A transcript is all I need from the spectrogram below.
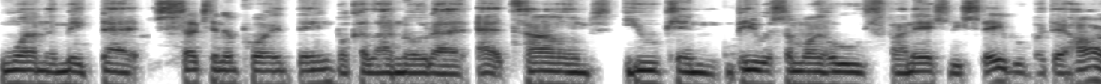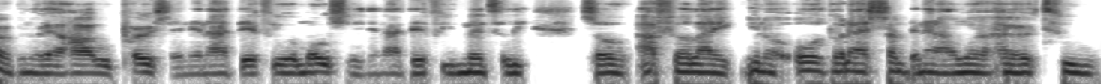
want to make that such an important thing because i know that at times you can be with someone who's financially stable but they're horrible. You know they're a horrible person. They're not there for you emotionally. They're not there for you mentally. So i feel like you know although that's something that i want her to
